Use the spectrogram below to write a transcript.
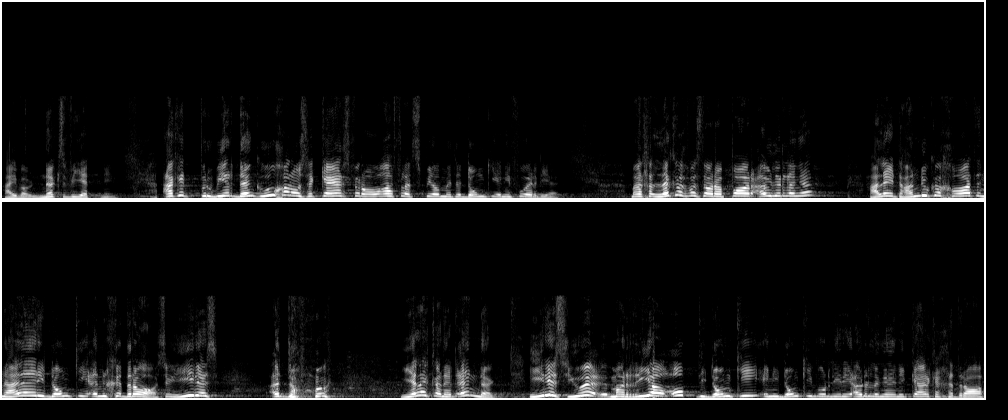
Hy wou niks weet nie. Ek het probeer dink, hoe gaan ons 'n Kersverhaal af laat speel met 'n donkie in die voordeur? Maar gelukkig was daar 'n paar ouderlinge. Hulle het handdoeke gehad en hulle het die donkie ingedra. So hier is 'n donkie Julle kan dit indink. Hier is Jo Maria op die donkie en die donkie word deur die ouderlinge in die kerke gedra.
